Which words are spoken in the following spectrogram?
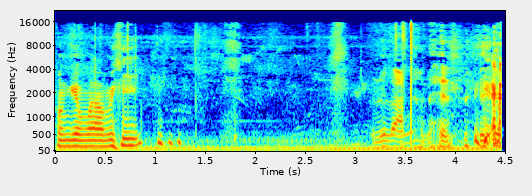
সঙ্গে মামি।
